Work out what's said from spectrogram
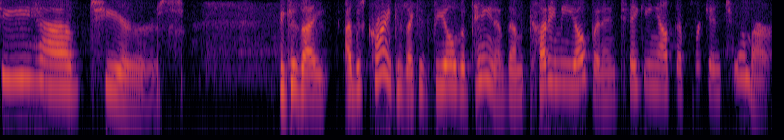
she have tears?" Because I I was crying because I could feel the pain of them cutting me open and taking out the freaking tumor.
